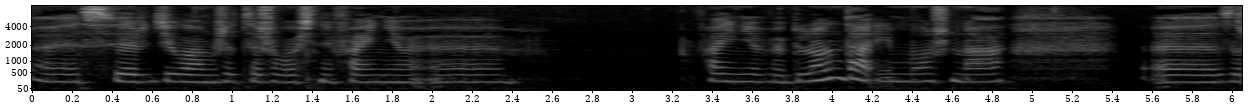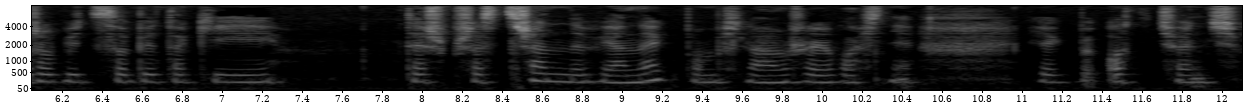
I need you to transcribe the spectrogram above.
E, Stwierdziłam, że też właśnie fajnie, e, fajnie wygląda i można e, zrobić sobie taki też przestrzenny wianek. Pomyślałam, że właśnie jakby odciąć,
